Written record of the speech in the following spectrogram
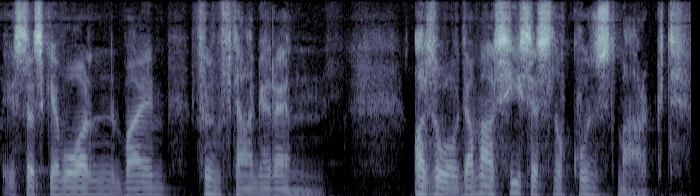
ist das geworden beim Fünftage-Rennen. Also damals hieß es noch Kunstmarkt.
